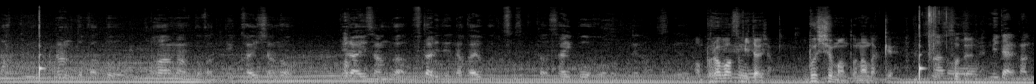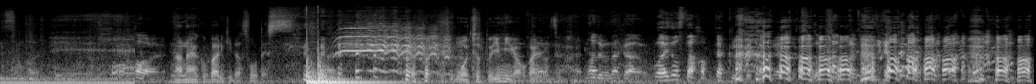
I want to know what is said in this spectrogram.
アクなんとかとパーなんとかっていう会社の偉いさんが2人で仲良く作った最高峰の船なんですけど。あブラバスみたいじゃんブッシュマンとなんだっけ？そうだよね。みたいな感じですよ。はい。700馬力だそうです。もうちょっと意味が分かりません、はい。まあでもなんかワイドスター800って考えるとちょっと勝った感じが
